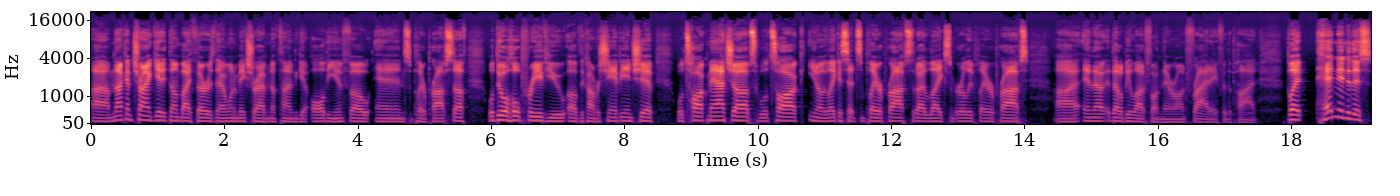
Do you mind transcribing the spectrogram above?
uh, I'm not going to try and get it done by Thursday. I want to make sure I have enough time to get all the info and some player prop stuff. We'll do a whole preview of the conference championship. We'll talk matchups. We'll talk, you know, like I said, some player props that I like, some early player props. Uh, and that, that'll be a lot of fun there on Friday for the pod. But heading into this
